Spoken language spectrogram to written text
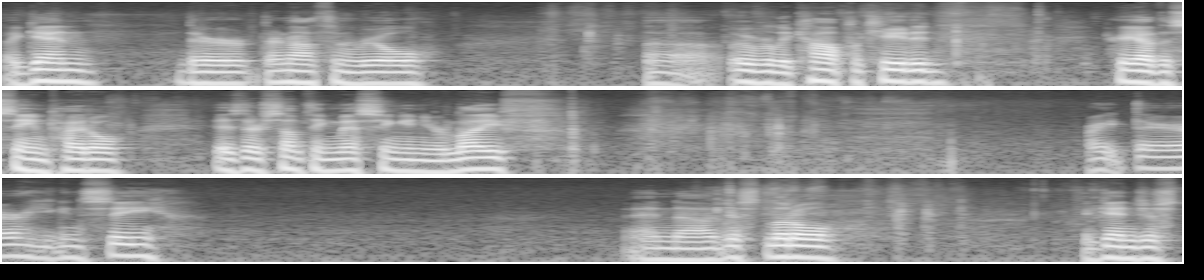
again, they're they're nothing real uh, overly complicated. Here you have the same title. Is there something missing in your life? Right there, you can see. And uh, just little, again, just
